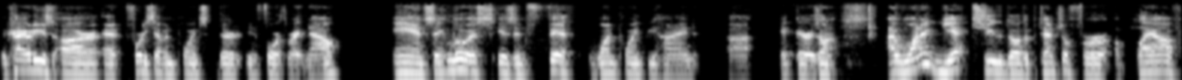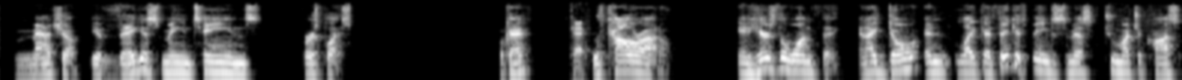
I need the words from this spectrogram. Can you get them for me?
The Coyotes are at 47 points. They're in fourth right now, and St. Louis is in fifth, one point behind uh, Arizona. I want to get to though the potential for a playoff matchup if Vegas maintains first place. Okay. Okay. With Colorado, and here's the one thing and I don't, and like, I think it's being dismissed too much across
